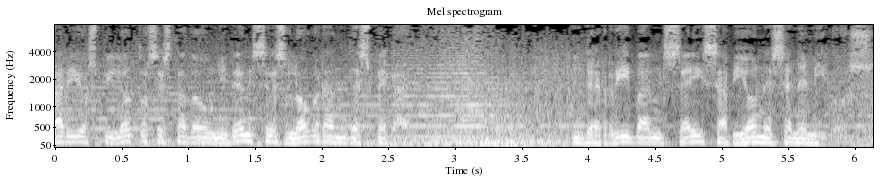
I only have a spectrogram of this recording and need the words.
Varios pilotos estadounidenses logran despegar. Derriban seis aviones enemigos.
